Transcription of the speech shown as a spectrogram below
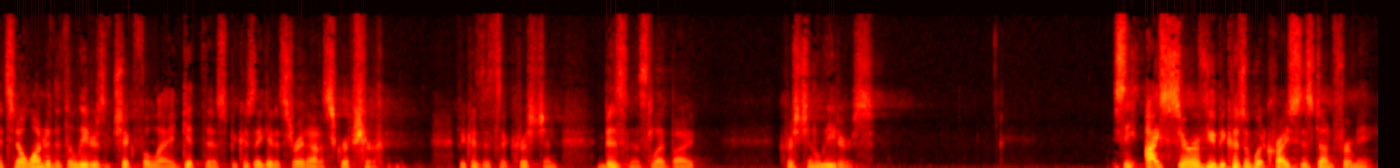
It's no wonder that the leaders of Chick fil A get this because they get it straight out of Scripture, because it's a Christian business led by Christian leaders. See, I serve you because of what Christ has done for me.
